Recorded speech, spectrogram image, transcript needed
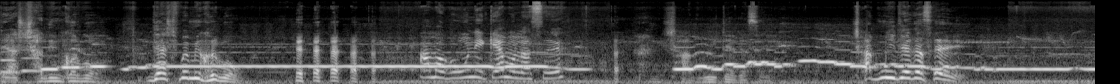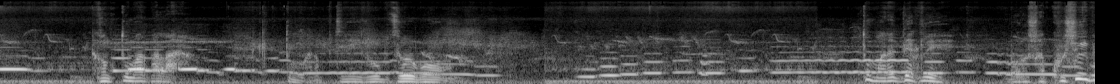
দেশ স্বাধীন করব দেশপ্রেমিক হইব। আমাকে উনি কেমন আছে? স্বাদ মিটে গেছে স্বাদ মিটে গেছে। এখন তোমার পালা তোমার যে রূপ যৌবন। তোমারে দেখলে বড় সব খুশি হইব।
